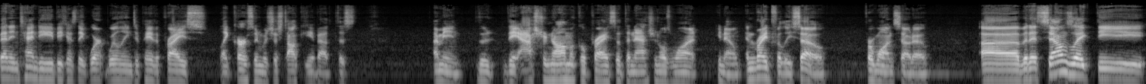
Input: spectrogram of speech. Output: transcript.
Benintendi because they weren't willing to pay the price, like Carson was just talking about this. I mean, the the astronomical price that the Nationals want, you know, and rightfully so, for Juan Soto. Uh, but it sounds like the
